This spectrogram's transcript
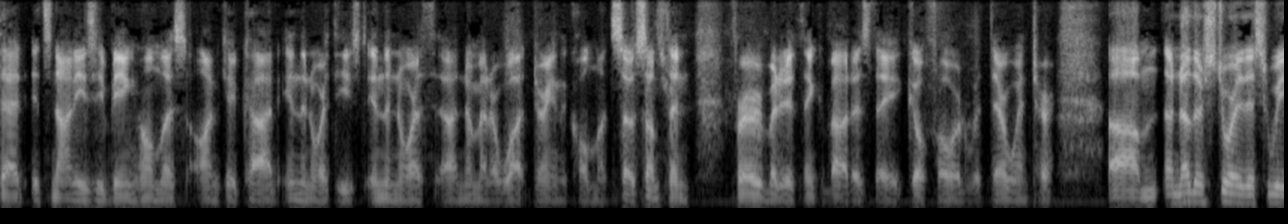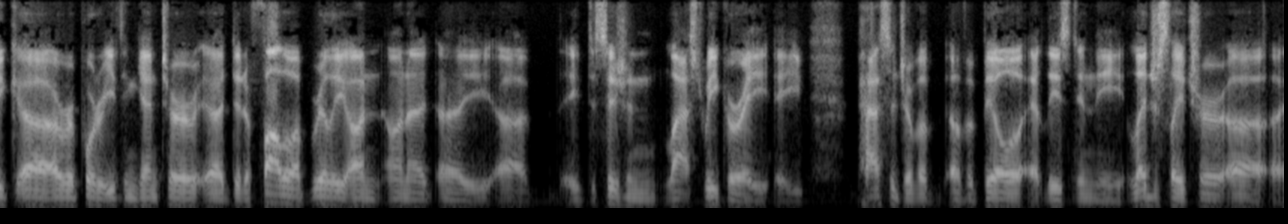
that it's not easy being homeless on Cape Cod in the Northeast, in the North, uh, no matter what during the cold months. So something for everybody to think about as they go forward with their winter. Um, another story this week, uh, our reporter Ethan Genter uh, did a follow up really on on a, a, uh, a decision last week or a, a passage of a of a bill, at least in the legislature uh,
